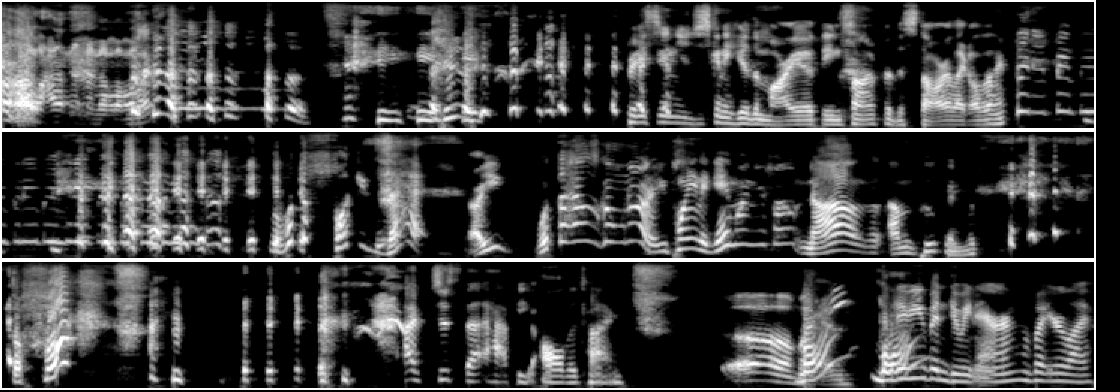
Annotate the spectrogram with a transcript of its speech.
Oh my god. Pretty soon you're just gonna hear the Mario theme song for the star, like all the time. what the fuck is that? Are you? What the hell's going on? Are you playing a game on your phone? Nah, I'm pooping. What the fuck? I'm just that happy all the time. oh my god. What have you been doing, Aaron? About your life?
